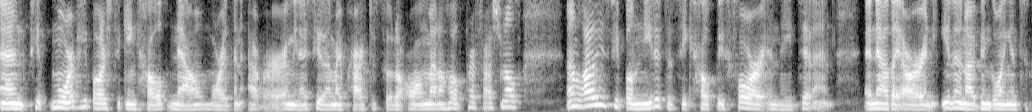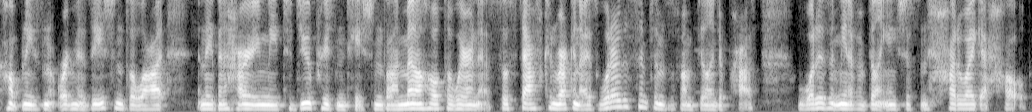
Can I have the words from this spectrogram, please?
And pe- more people are seeking help now more than ever. I mean, I see that in my practice, so do all mental health professionals. And a lot of these people needed to seek help before and they didn't. And now they are. And even I've been going into companies and organizations a lot, and they've been hiring me to do presentations on mental health awareness. So staff can recognize what are the symptoms if I'm feeling depressed? What does it mean if I'm feeling anxious? And how do I get help?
